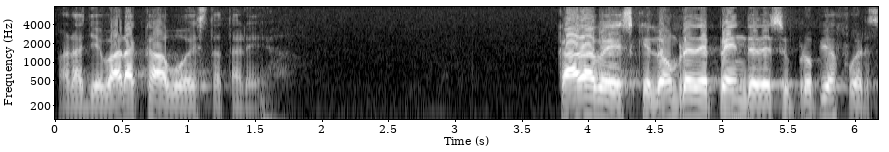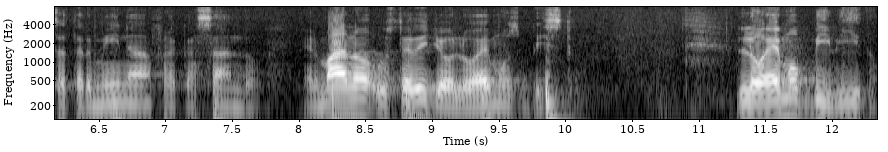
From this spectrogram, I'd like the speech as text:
para llevar a cabo esta tarea. Cada vez que el hombre depende de su propia fuerza, termina fracasando Hermano, usted y yo lo hemos visto, lo hemos vivido.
